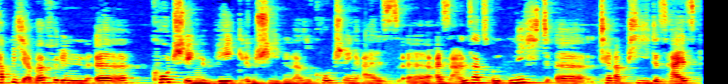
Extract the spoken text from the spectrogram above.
habe mich aber für den äh, Coaching-Weg entschieden. Also Coaching als, äh, als Ansatz und nicht äh, Therapie. Das heißt,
